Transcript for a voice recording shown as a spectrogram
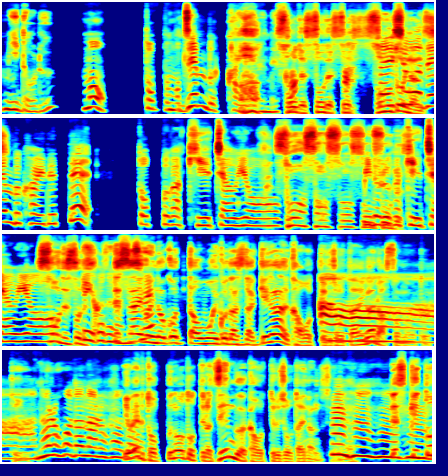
ミドルもトップも全部嗅いでるんですか？そうですそうですそうです。最初は全部嗅いでてトップが消えちゃうよ。そうそうそうそうミドルが消えちゃうよそうですそうです。で最後に残った重い子たちだけが香ってる状態がラストノートっていう。なるほどなるほど。いわゆるトップノートっていうのは全部が香ってる状態なんですよね。ねですけど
